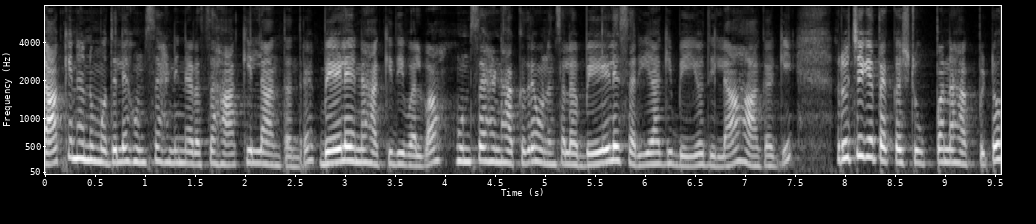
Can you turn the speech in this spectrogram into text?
ಯಾಕೆ ನಾನು ಮೊದಲೇ ಹುಣಸೆ ಹಣ್ಣಿನ ರಸ ಹಾಕಿಲ್ಲ ಅಂತಂದರೆ ಬೇಳೆಯನ್ನು ಹಾಕಿದ್ದೀವಲ್ವಾ ಹುಣಸೆ ಹಣ್ಣು ಹಾಕಿದ್ರೆ ಒಂದೊಂದ್ಸಲ ಬೇಳೆ ಸರಿಯಾಗಿ ಬೇಯೋದಿಲ್ಲ. ಹಾಗಾಗಿ ರುಚಿಗೆ ತಕ್ಕಷ್ಟು ಉಪ್ಪನ್ನು ಹಾಕಿಬಿಟ್ಟು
